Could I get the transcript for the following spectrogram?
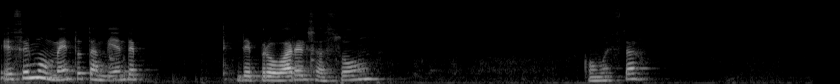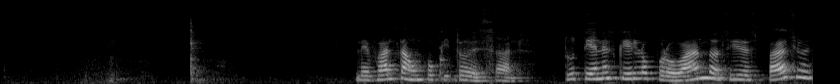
Es el momento también de, probar el sazón. ¿Cómo está? Le falta un poquito de sal. Tú tienes que irlo probando así despacio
